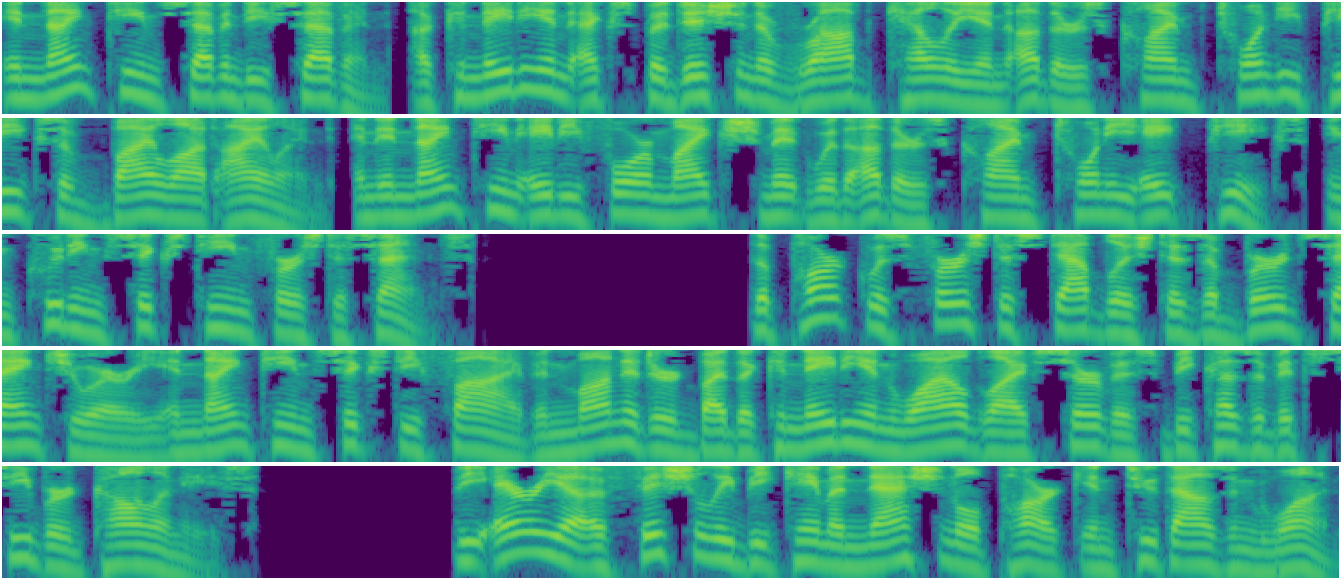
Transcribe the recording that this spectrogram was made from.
In 1977, a Canadian expedition of Rob Kelly and others climbed 20 peaks of Bylot Island, and in 1984 Mike Schmidt with others climbed 28 peaks, including 16 first ascents. The park was first established as a bird sanctuary in 1965 and monitored by the Canadian Wildlife Service because of its seabird colonies. The area officially became a national park in 2001.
